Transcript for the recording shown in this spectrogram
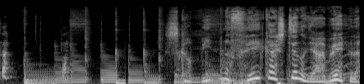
らうだ。しかもみんな正解してんのやべえな。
